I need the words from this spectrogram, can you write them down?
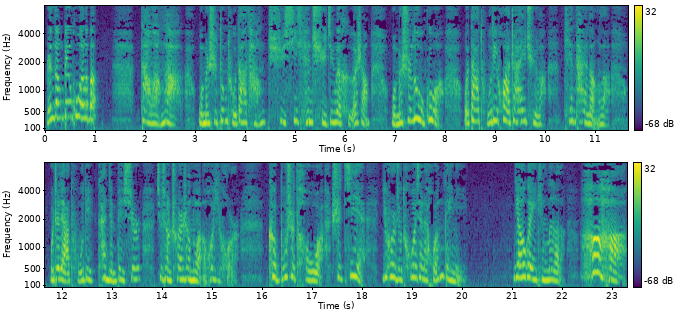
人赃并获了吧。大王啊，我们是东土大唐去西天取经的和尚，我们是路过。我大徒弟化斋去了，天太冷了，我这俩徒弟看见背心儿就想穿上暖和一会儿，可不是偷啊，是借，一会儿就脱下来还给你。妖怪一听乐了，哈哈，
